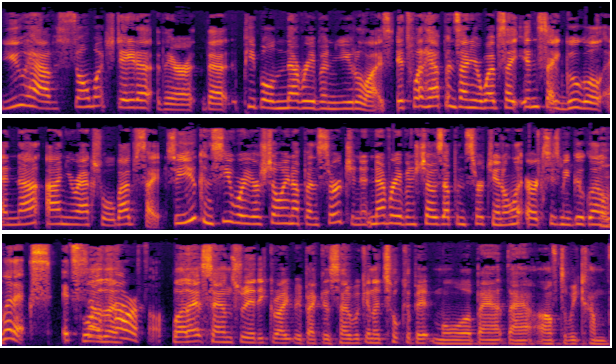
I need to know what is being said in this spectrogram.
you have so much data there that people never even utilize. It's what happens on your website inside Google and not on your actual website. So you can see where you're showing up in search and it never even shows up in search analytics, or excuse me, Google Analytics. It's so well, the, powerful. Well, that sounds really great, Rebecca. So we're going to talk a bit more about that after we come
